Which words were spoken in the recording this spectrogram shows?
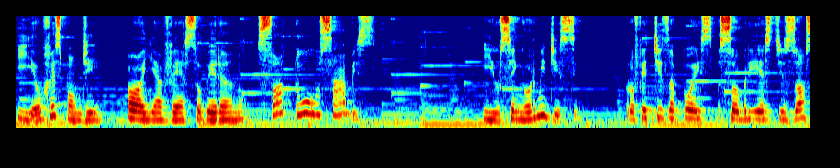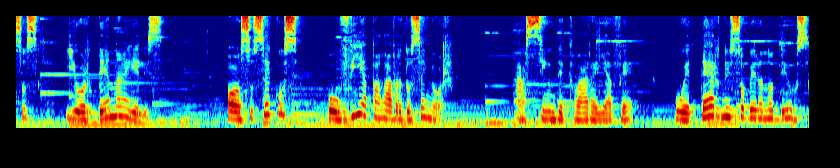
E eu respondi: Ó Yahvé soberano, só tu o sabes. E o Senhor me disse: Profetiza, pois, sobre estes ossos e ordena a eles: Ossos secos, ouvi a palavra do Senhor. Assim declara Yahvé, o eterno e soberano Deus,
